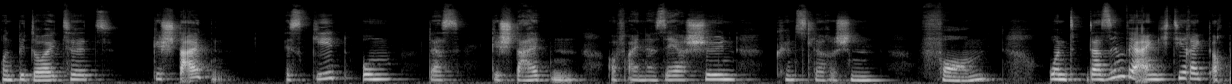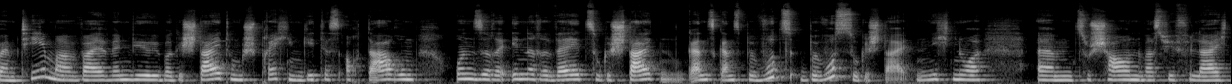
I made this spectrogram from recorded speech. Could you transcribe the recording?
und bedeutet gestalten. Es geht um das Gestalten auf einer sehr schön künstlerischen Form. Und da sind wir eigentlich direkt auch beim Thema, weil wenn wir über Gestaltung sprechen, geht es auch darum, unsere innere Welt zu gestalten, ganz, ganz bewusst, bewusst zu gestalten. Nicht nur ähm, zu schauen, was wir vielleicht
